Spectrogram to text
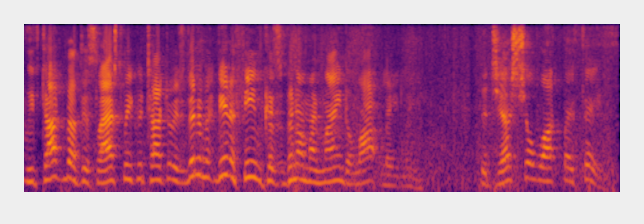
we've talked about this last week. We talked about it's been a, been a theme because it's been on my mind a lot lately. The just shall walk by faith.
